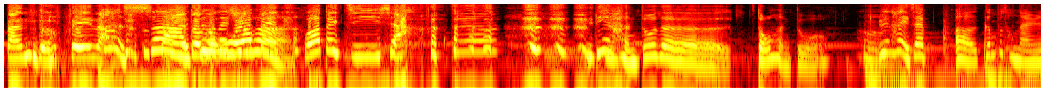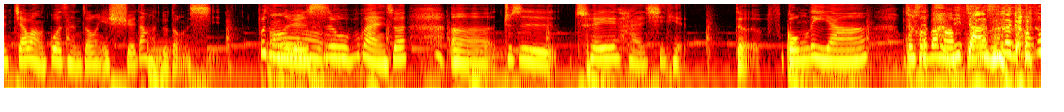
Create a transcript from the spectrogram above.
般的飞来。他很帅，最后那句话，我要被我要被集一下。对啊，一定很多的懂很多，因为他也在呃跟不同男人交往的过程中，也学到很多东西。不同的人事物，不管你说呃，就是吹寒吸铁。的功力呀、啊，或是帮忙你讲的是那个部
